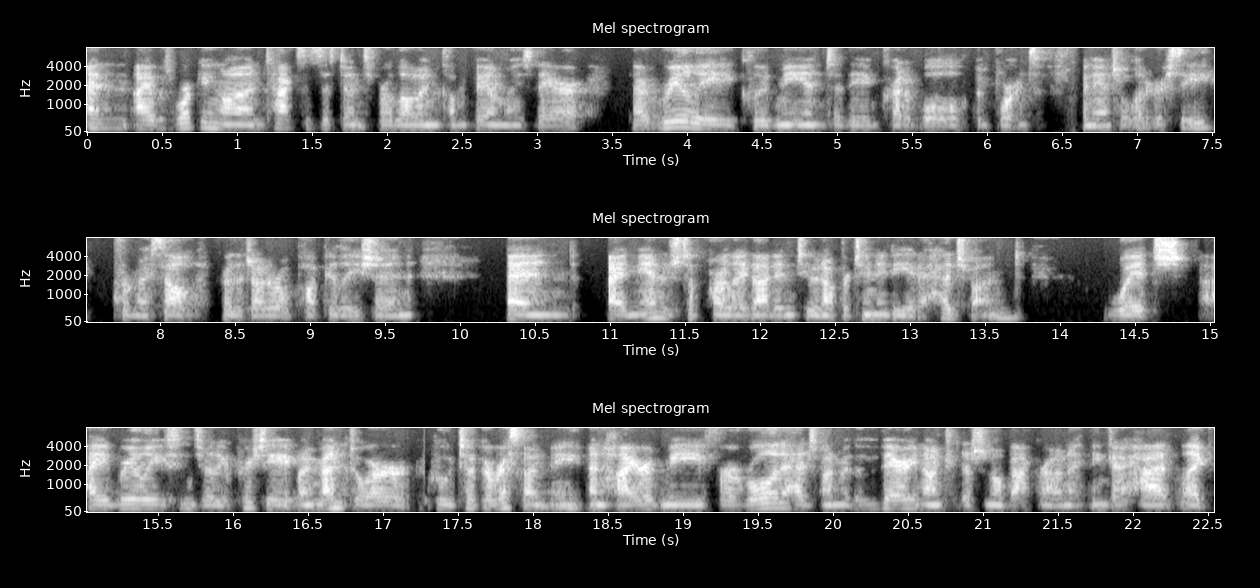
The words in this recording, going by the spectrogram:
And I was working on tax assistance for low income families there that really clued me into the incredible importance of financial literacy for myself, for the general population. And I managed to parlay that into an opportunity at a hedge fund, which I really sincerely appreciate my mentor who took a risk on me and hired me for a role at a hedge fund with a very non-traditional background. I think I had like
